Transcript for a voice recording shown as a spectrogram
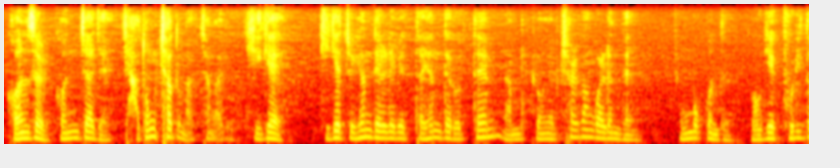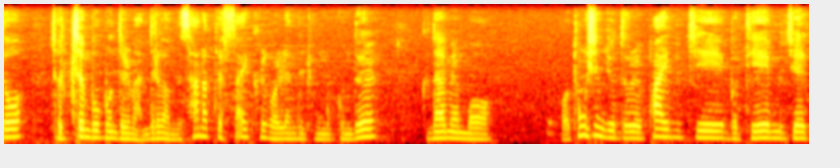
건설, 건자재, 자동차도 마찬가지고 기계, 기계 쪽 현대엘리베이터, 현대로템, 남북경협, 철강 관련된 종목군들 여기에 구리도 저점 부분들을 만들어가면서 산업재 사이클 관련된 종목군들 그 다음에 뭐 어, 통신주들 5G, 뭐 DMZ,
